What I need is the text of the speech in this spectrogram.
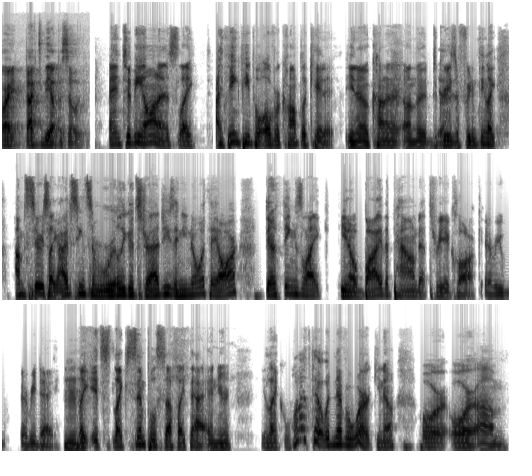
All right, back to the episode. And to be honest, like I think people overcomplicate it, you know, kind of on the degrees yeah. of freedom thing. Like, I'm serious. Like, I've seen some really good strategies, and you know what they are? They're things like, you know, buy the pound at three o'clock every every day. Mm. Like, it's like simple stuff like that, and you're you're like, what? That would never work, you know? Or or um,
